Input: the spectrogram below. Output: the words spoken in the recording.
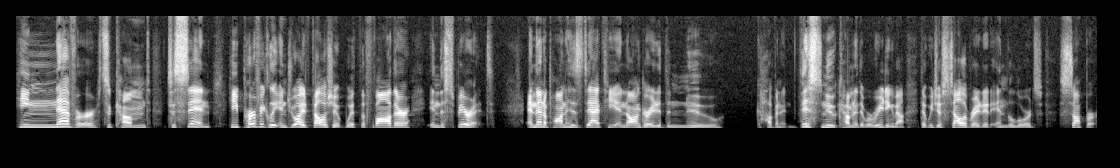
He never succumbed to sin. He perfectly enjoyed fellowship with the Father in the Spirit. And then upon his death, he inaugurated the new covenant, this new covenant that we're reading about, that we just celebrated in the Lord's Supper.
